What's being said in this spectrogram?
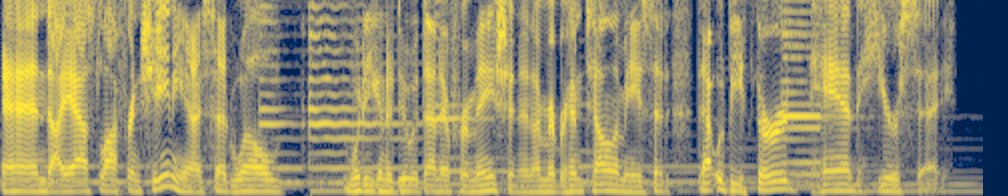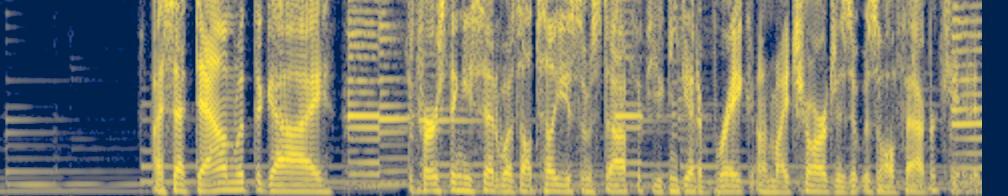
And I asked LaFrancini, I said, Well, what are you going to do with that information? And I remember him telling me, he said, That would be third hand hearsay. I sat down with the guy. The first thing he said was, I'll tell you some stuff if you can get a break on my charges. It was all fabricated.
